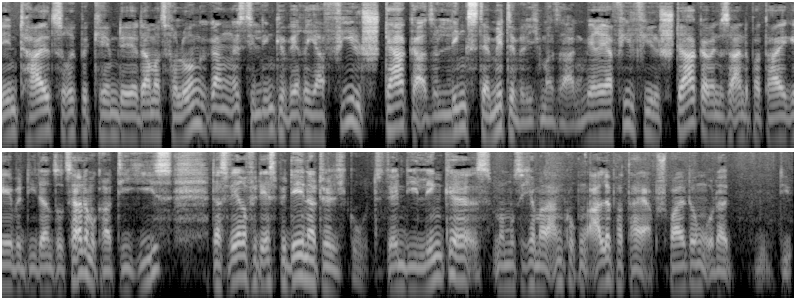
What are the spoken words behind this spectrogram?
den Teil zurückbekämen, der ja damals verloren gegangen ist. Die Linke wäre ja viel stärker, also links der Mitte will ich mal sagen, wäre ja viel, viel stärker, wenn es eine Partei gäbe, die dann Sozialdemokratie hieß. Das wäre für die SPD natürlich gut, denn die Linke, man muss sich ja mal angucken, alle Parteiabspaltungen oder, die,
